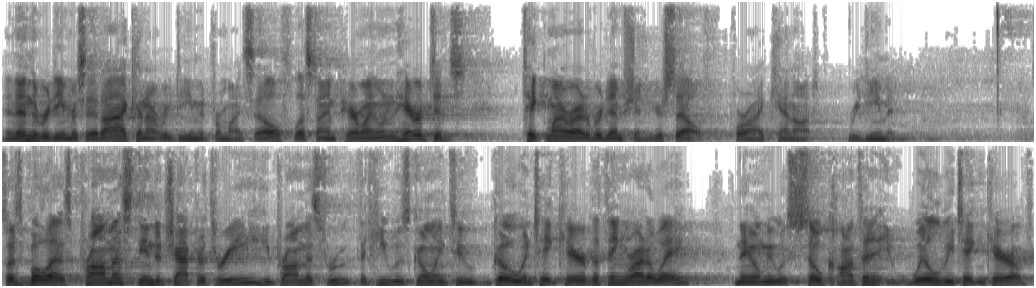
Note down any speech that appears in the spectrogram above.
And then the Redeemer said, I cannot redeem it for myself, lest I impair my own inheritance. Take my right of redemption yourself, for I cannot redeem it. So, as Boaz promised, the end of chapter 3, he promised Ruth that he was going to go and take care of the thing right away. Naomi was so confident it will be taken care of,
